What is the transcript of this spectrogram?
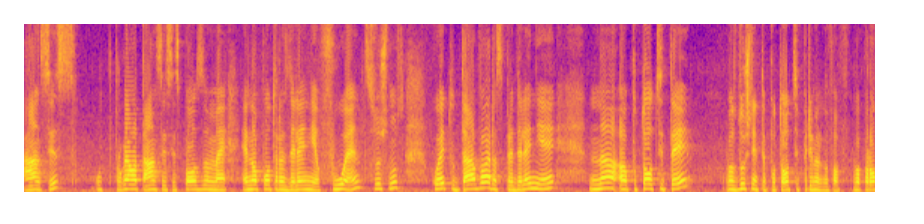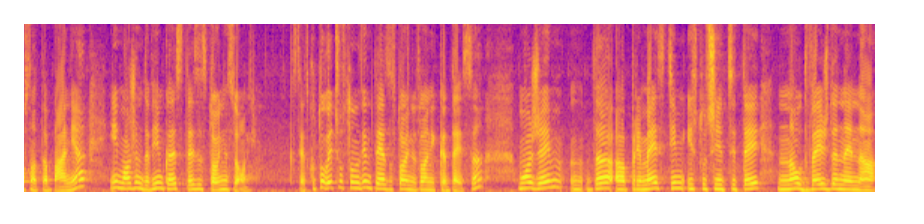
а, ANSYS, от програмата ANSYS използваме едно подразделение Fluent, всъщност, което дава разпределение на потоците, въздушните потоци, примерно в въпросната баня и можем да видим къде са тези стойни зони. След като вече установим тези застойни зони къде са, можем да преместим източниците на отвеждане на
